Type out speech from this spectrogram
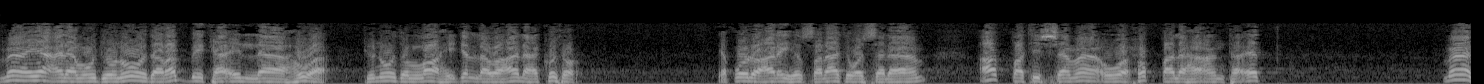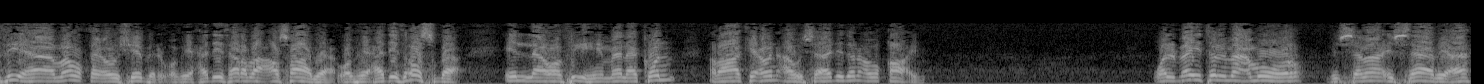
ما يعلم جنود ربك إلا هو. جنود الله جل وعلا كثر. يقول عليه الصلاة والسلام أطت السماء وحق لها أن تئط ما فيها موقع شبر وفي حديث أربع أصابع وفي حديث أصبع إلا وفيه ملك راكع أو ساجد أو قائم. والبيت المعمور في السماء السابعة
